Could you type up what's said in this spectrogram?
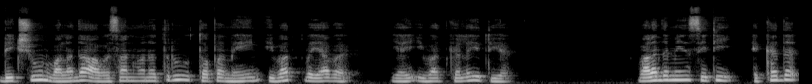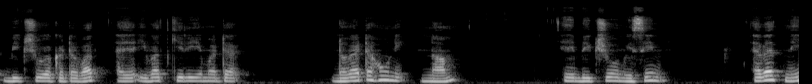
භික්ෂූන් වළඳා අවසන් වනතුරු තොප මෙයින් ඉවත්ව යව යයි ඉවත් කළ යුතුය. වළඳමින් සිටි එකද භික්ෂුවකටවත් ඇය ඉවත් කිරීමට නොවැටහුණි නම් ඒ භික්ෂූන් විසින් ඇවැත්නි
